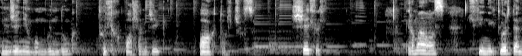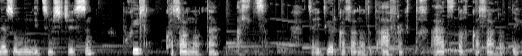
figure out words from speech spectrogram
хэмжээний мөнгөнд өнгө төлөх боломжийг боогдуулж өгсөн. Жишээлбэл Герман улс дэлхийн 1-р дайнаас өмнө эзэмшиж байсан бүхий л колониудаа алдсан. За эдгээр колониудад Африк дахь, Аз дахь колониудыг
